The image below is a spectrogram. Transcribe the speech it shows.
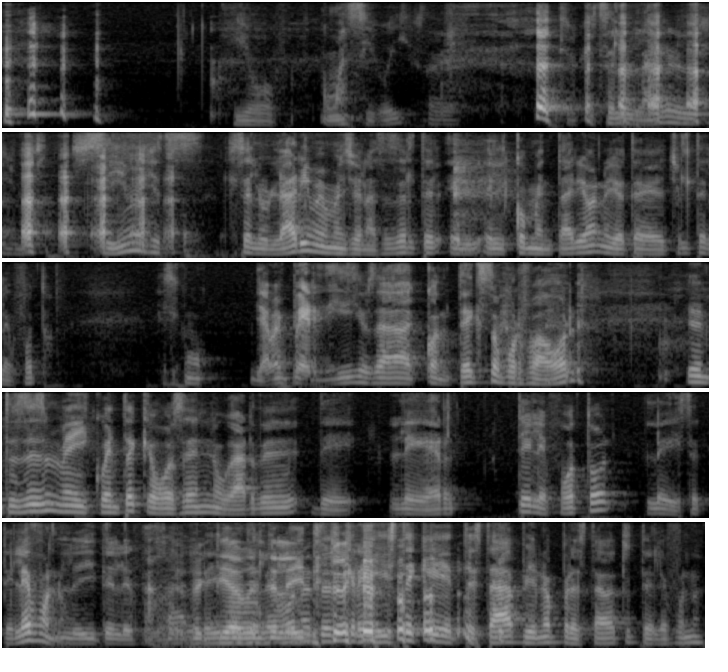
y yo, ¿cómo así, güey? O sea, ¿qué, celular? El- sí, me dijiste, el celular y me mencionaste el, te- el, el comentario, bueno, yo te había hecho el telefoto. Y así como, ya me perdí, o sea, contexto, por favor. Y entonces me di cuenta que vos en lugar de, de leer telefoto, leíste teléfono. Leí teléfono. Ajá, Efectivamente, leí leí teléfono, teléfono. Entonces creíste que te estaba pidiendo prestado tu teléfono.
